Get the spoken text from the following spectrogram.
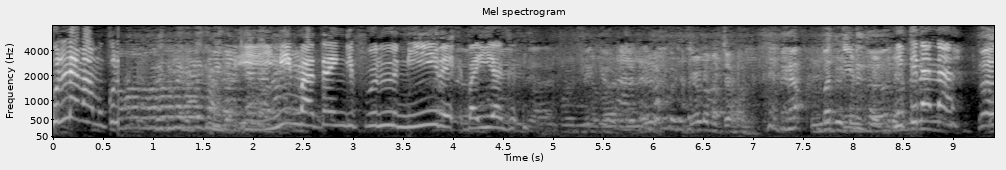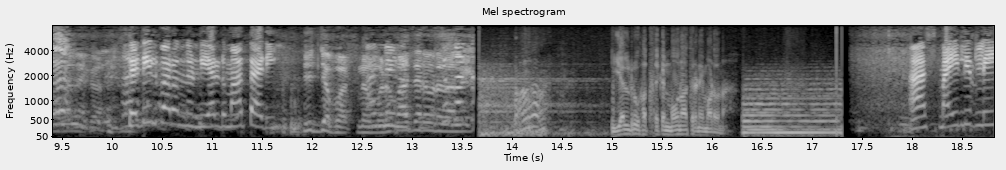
ಕುಲ್ಲೆ ಮಾಮು ಕುಲ್ ಇನಿ ಮಾತ್ರ ಹಿಂಗೆ ಫುಲ್ ನೀರೆ ಬೈಯಾಗ. ನಿತಿನಣ್ಣ ತೆಡೀಲ್ ಬರೊಂದುಂಡು ಎರಡು ಮಾತಾಡಿ. ಎಲ್ರೂ ಹತ್ತು ಸೆಕೆಂಡ್ ಮೌನಾಚರಣೆ ಮಾಡೋಣ. ಆ ಸ್ಮೈಲ್ ಇರ್ಲಿ.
